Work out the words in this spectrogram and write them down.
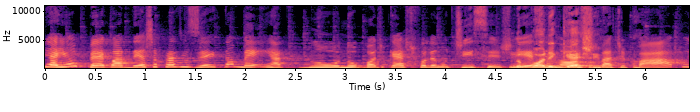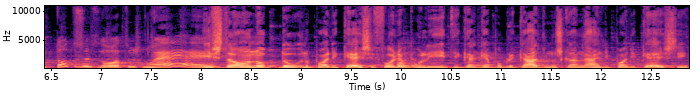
E aí eu pego a deixa para dizer também no, no podcast Folha Notícias. No Esse podcast bate-papo e todos os outros, não é? Estão no, do, no podcast Folha, Folha Política, é. que é publicado nos canais de podcast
